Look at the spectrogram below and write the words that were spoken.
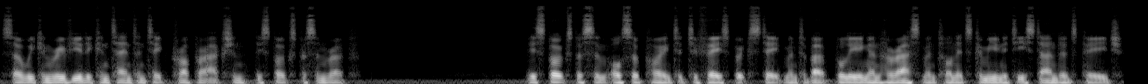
so we can review the content and take proper action, the spokesperson wrote. The spokesperson also pointed to Facebook's statement about bullying and harassment on its community standards page,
